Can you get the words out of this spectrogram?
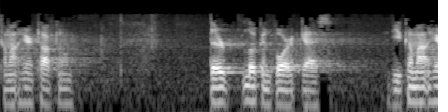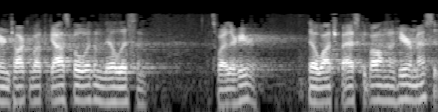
come out here and talk to them. They're looking for it, guys. If you come out here and talk about the gospel with them, they'll listen. That's why they're here. They'll watch basketball and they'll hear a message.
